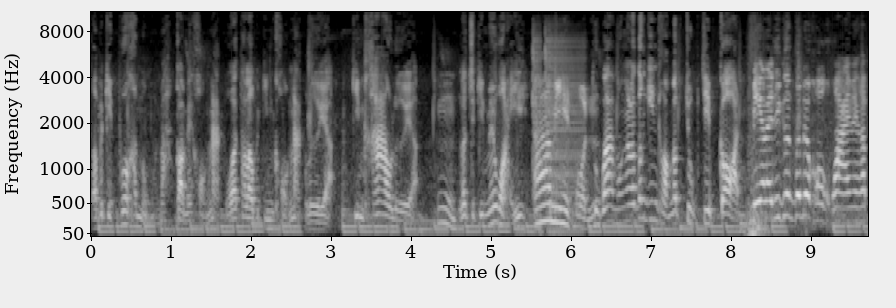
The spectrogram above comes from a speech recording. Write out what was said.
เราไปเก็บพวกขนมกันปะก่อนไปของหนักเพราะว่าถ้าเราไปกินของหนักเลยอะกินข้าวเลยอะ อืมเราจะกินไม่ไหว อ่ามีเหตุผลถูกป่ะเพราะงั้นเราต้องกินของกับจุบจิบก่อน มีอะไรที่ขึ้นต้นด้วยคอควายไหมครับ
